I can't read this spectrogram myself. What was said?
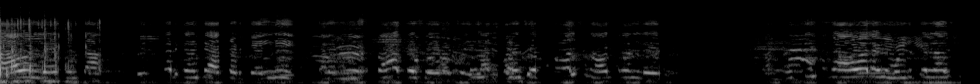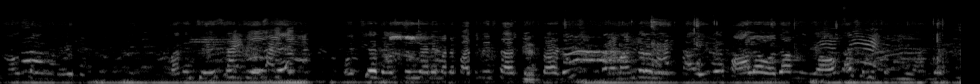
భావం లేకుండా ఎక్కడికంటే అక్కడికి వెళ్ళి మనం నిస్వార్థ సేవ చేయాలి. మనం చెప్పుకోవాల్సిన అవసరం లేదు. గుర్తింపు కావాలని ముందుకెళ్ళాల్సిన అవసరం లేదు. మనం చేసే చేస్తే వచ్చేది వస్తుందని పదవి సార్ చెప్పాడు. మనమందరం ఇదే ఫాలో అవుదాం. మీ అవకాశం ఇస్తుంది అందరికీ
